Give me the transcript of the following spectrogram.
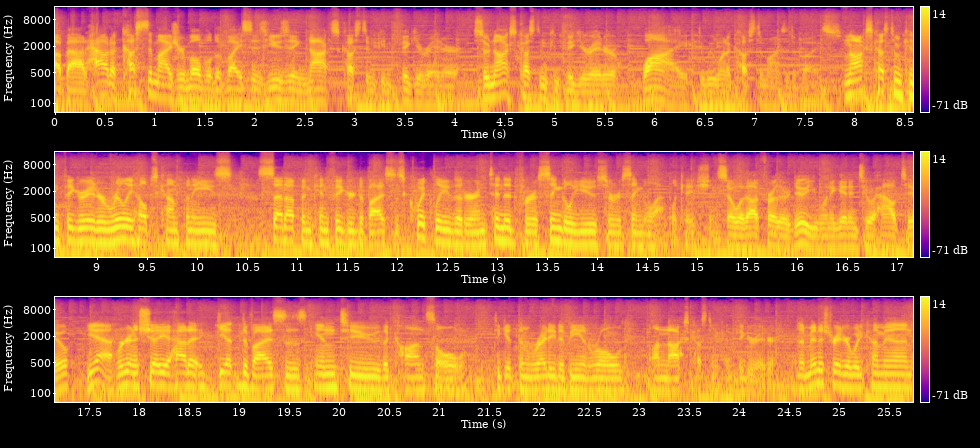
about how to customize your mobile devices using Knox Custom Configurator. So Knox Custom Configurator, why do we want to customize a device? Knox Custom Configurator really helps companies set up and configure devices quickly that are intended for a single use or a single application. So without further ado, you want to get into a how-to? Yeah, we're going to show you how to get devices into the console to get them ready to be enrolled on Knox Custom Configurator. The administrator would come in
